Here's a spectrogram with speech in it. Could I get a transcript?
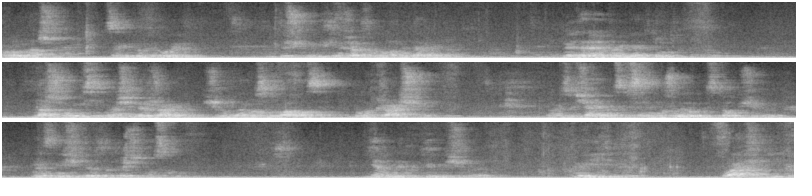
про наших загиблих героїв, те, щоб їхня жертва була не даремна. Не даремно як тут, в нашому місті, в нашій державі, щоб вона розвивалася, була кращою. Звичайно, це все неможливо без того, щоб не знищити остаточну Москву. Я б не хотів би, щоб мої діти, ваші діти,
